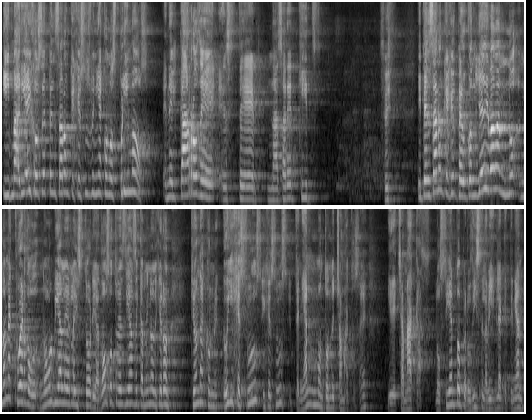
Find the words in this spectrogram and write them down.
Y María y José pensaron que Jesús venía con los primos en el carro de este, Nazaret Kids. ¿Sí? Y pensaron que, pero cuando ya llevaban, no, no me acuerdo, no volví a leer la historia, dos o tres días de camino dijeron, ¿qué onda con, oye Jesús? Y Jesús, tenían un montón de chamacos, ¿eh? Y de chamacas. Lo siento, pero dice la Biblia que tenían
